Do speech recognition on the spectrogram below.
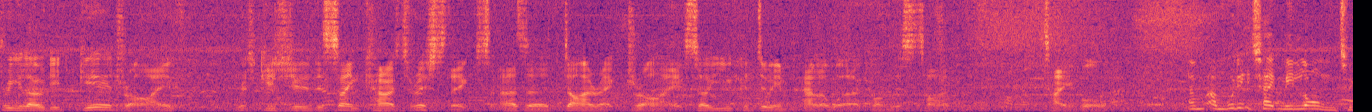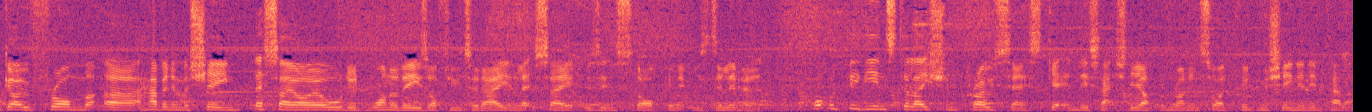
preloaded gear drive, which gives you the same characteristics as a direct drive. So you could do impeller work on this type of table. And, and would it take me long to go from uh, having a machine? Let's say I ordered one of these off you today, and let's say it was in stock and it was delivered. What would be the installation process getting this actually up and running so I could machine an impeller?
